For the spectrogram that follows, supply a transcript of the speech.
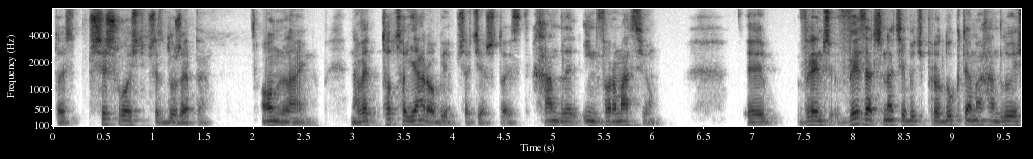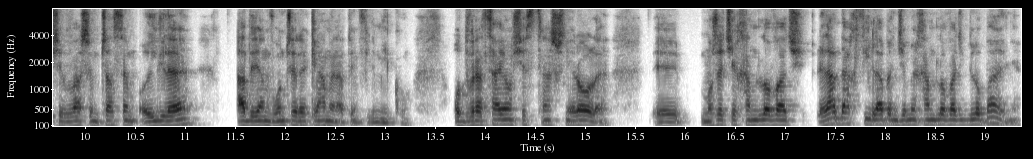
to jest przyszłość przez duże P. Online. Nawet to, co ja robię przecież, to jest handel informacją. Wręcz wy zaczynacie być produktem, a handluje się waszym czasem, o ile Adrian włączy reklamy na tym filmiku. Odwracają się strasznie role. Y, możecie handlować, lada chwila będziemy handlować globalnie.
